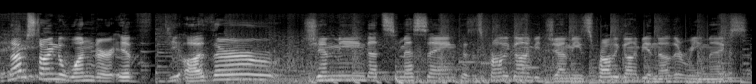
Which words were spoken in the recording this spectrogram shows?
And I'm starting to wonder if the other Jimmy that's missing, because it's probably gonna be Jimmy, it's probably gonna be another remix.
